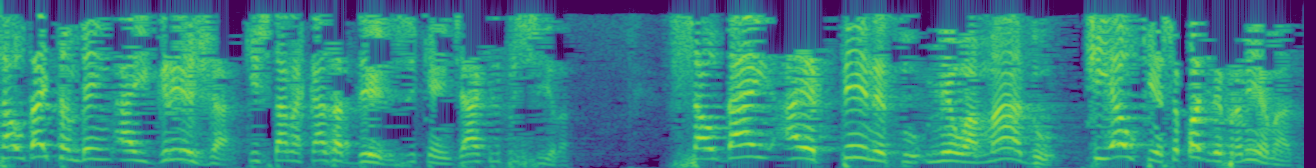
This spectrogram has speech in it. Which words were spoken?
Saudai também a igreja que está na casa deles. De quem? De Aquila e Priscila. Saudai a Epêneto, meu amado, que é o quê? Você pode ler para mim, amado?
